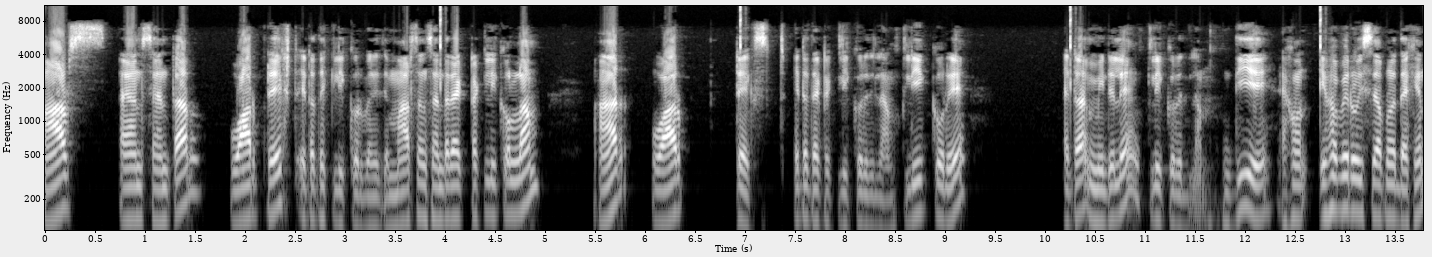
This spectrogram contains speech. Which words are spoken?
merge and centre wrap text এটাতে ক্লিক করবেন। এই যে মার্স অ্যান্ড সেন্টারে একটা ক্লিক করলাম আর ওয়ার্প টেক্সট এটাতে একটা ক্লিক করে দিলাম। ক্লিক করে এটা মিডলে ক্লিক করে দিলাম। দিয়ে এখন এভাবে রয়েছে, আপনারা দেখেন,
